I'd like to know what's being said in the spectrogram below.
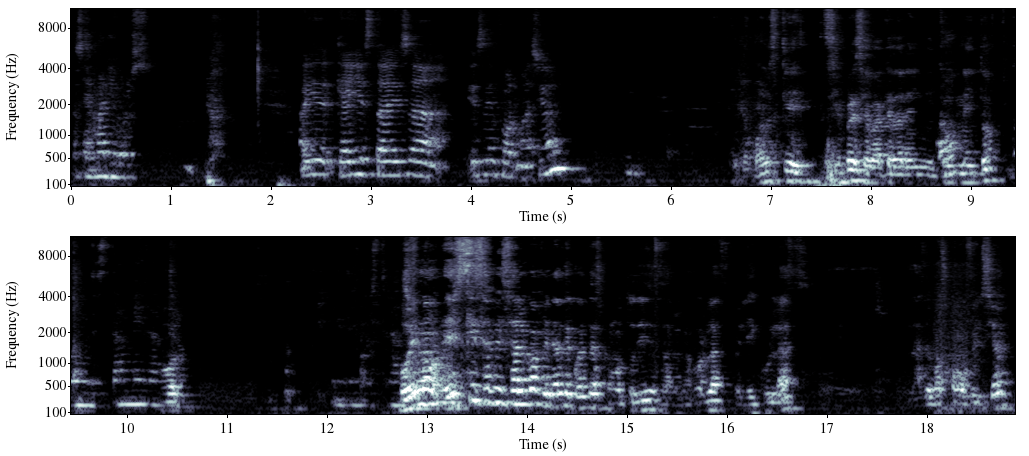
Hacia Mario Bros. Ahí, que ahí está esa, esa información. Y lo malo es que siempre se va a quedar en incógnito. ¿Dónde está Megatron? Por- Bueno, es que sabes algo, a final de cuentas, como tú dices, a lo mejor las películas eh, las vemos como ficción,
